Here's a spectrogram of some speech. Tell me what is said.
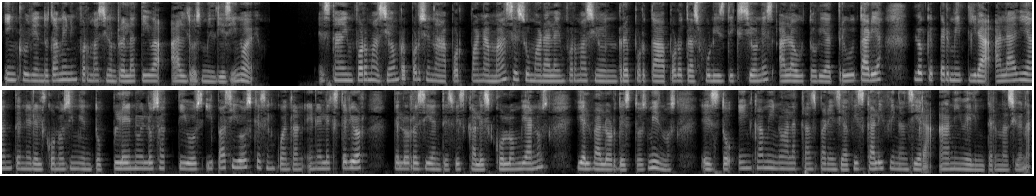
incluyendo también información relativa al 2019. Esta información proporcionada por Panamá se sumará a la información reportada por otras jurisdicciones a la autoridad tributaria, lo que permitirá a la DIAN tener el conocimiento pleno de los activos y pasivos que se encuentran en el exterior de los residentes fiscales colombianos y el valor de estos mismos, esto en camino a la transparencia fiscal y financiera a nivel internacional.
